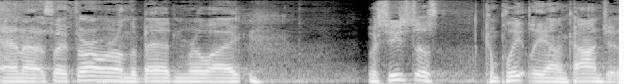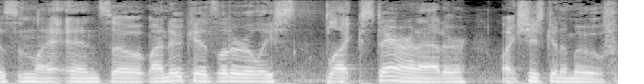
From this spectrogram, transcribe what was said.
And uh, so they throw her on the bed, and we're like, well, she's just completely unconscious, and like, and so my new kid's literally like staring at her, like she's gonna move.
